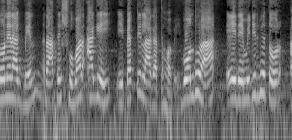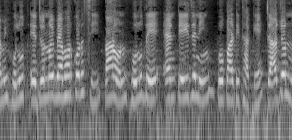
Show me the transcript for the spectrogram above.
মনে রাখবেন, রাতে শোবার আগেই এই প্যাকটি লাগাতে হবে। বন্ধুরা, এই রেমেডির ভেতর আমি হলুদ এর জন্যই ব্যবহার করেছি, কারণ হলুদে অ্যান্টি এইজেনিং প্রপার্টি থাকে, যার জন্য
